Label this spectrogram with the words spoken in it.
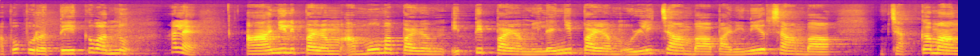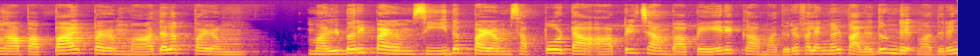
അപ്പോൾ പുറത്തേക്ക് വന്നു. അല്ലേ? ആഞ്ഞിലിപ്പഴം അമ്മൂമ്മപ്പഴം ഇത്തിപ്പഴം ഇലഞ്ഞിപ്പഴം ഉള്ളിച്ചാമ്പ പനിനീർ ചാമ്പ ചക്കമാങ്ങ പപ്പായപ്പഴം മാതളപ്പഴം മൾബറിപ്പഴം സീതപ്പഴം സപ്പോട്ട ആപ്പിൾ ചാമ്പ പേരക്ക മധുരഫലങ്ങൾ പലതുണ്ട്. മധുരം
